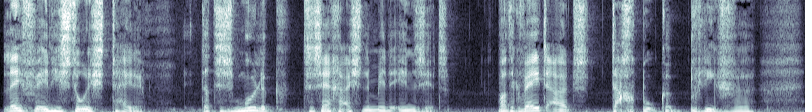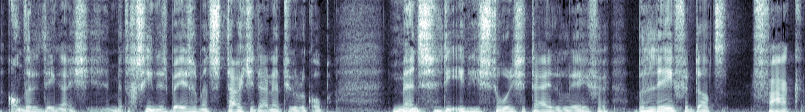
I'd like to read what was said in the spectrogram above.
Leven we in historische tijden? Dat is moeilijk te zeggen als je er middenin zit. Wat ik weet uit dagboeken, brieven, andere dingen. Als je met de geschiedenis bezig bent, stuit je daar natuurlijk op. Mensen die in historische tijden leven, beleven dat vaak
